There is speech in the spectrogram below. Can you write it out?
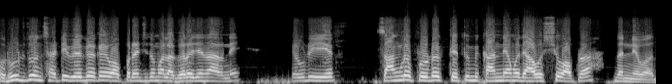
रूट झोनसाठी वेगळं काही वापरण्याची तुम्हाला गरज येणार नाही. एवढी एक चांगलं प्रोडक्ट आहे तुम्ही कांद्यामध्ये अवश्य वापरा. धन्यवाद.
